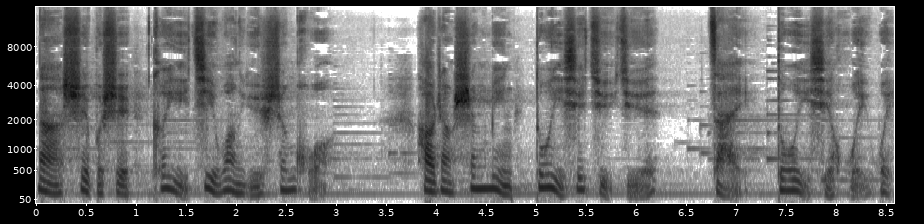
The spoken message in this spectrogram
那是不是可以寄望于生活，好让生命多一些咀嚼，再多一些回味？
